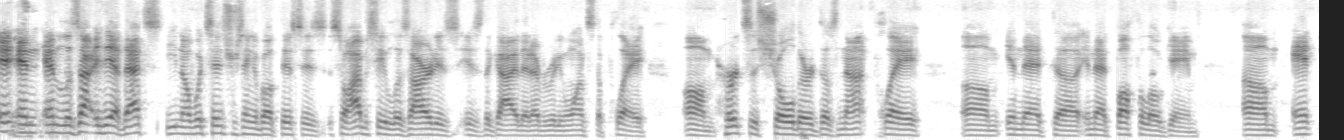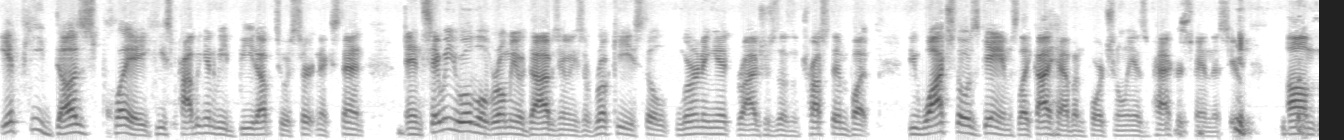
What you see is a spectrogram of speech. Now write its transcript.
And, and and Lazard, yeah, that's you know what's interesting about this is so obviously Lazard is is the guy that everybody wants to play. Um, hurts his shoulder, does not play um, in that uh, in that Buffalo game, um, and if he does play, he's probably going to be beat up to a certain extent. And say what you will about Romeo Doubs, you know he's a rookie, he's still learning it. Rodgers doesn't trust him, but if you watch those games, like I have, unfortunately, as a Packers fan this year, um,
